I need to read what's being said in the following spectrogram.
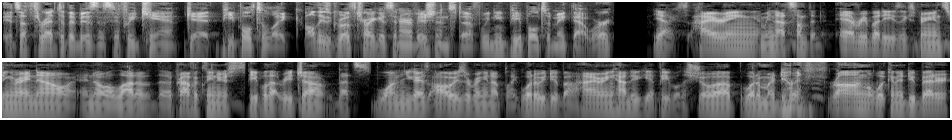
It's a threat to the business if we can't get people to like all these growth targets in our vision and stuff. We need people to make that work yeah, hiring. I mean, that's something everybody is experiencing right now. I know a lot of the profit cleaners, people that reach out, that's one you guys always are bringing up. Like, what do we do about hiring? How do we get people to show up? What am I doing wrong? What can I do better?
